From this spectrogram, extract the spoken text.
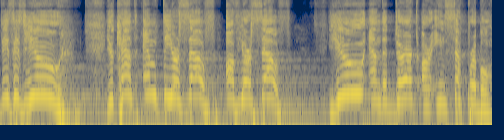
This is you. You can't empty yourself of yourself. You and the dirt are inseparable.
